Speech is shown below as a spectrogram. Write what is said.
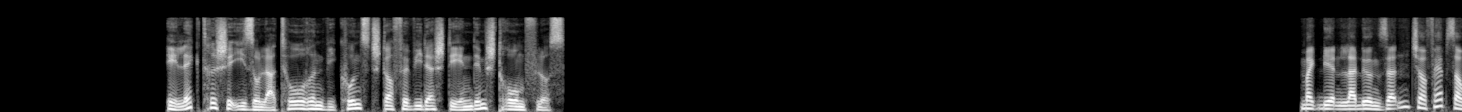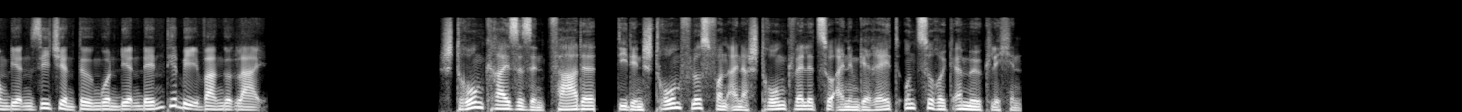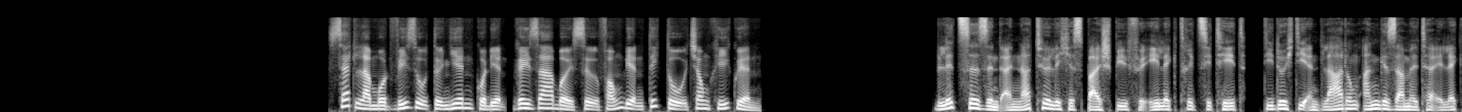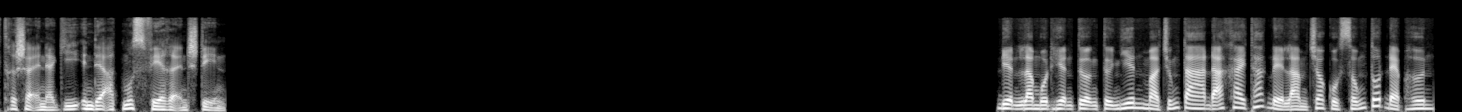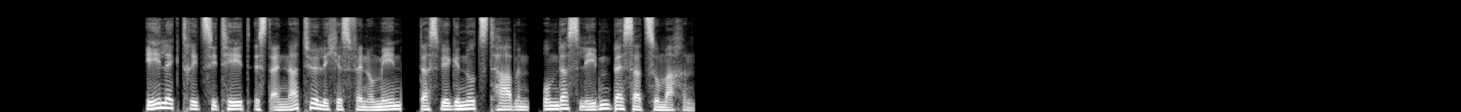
Elektrische Isolatoren wie Kunststoffe widerstehen dem Stromfluss. Mạch điện là đường dẫn cho phép dòng điện di chuyển từ nguồn điện đến thiết bị và ngược lại. Stromkreise sind Pfade, die den Stromfluss von einer Stromquelle zu einem Gerät und zurück ermöglichen. Xét là một ví dụ tự nhiên của điện, gây ra bởi sự phóng điện tích tụ trong khí quyển. Blitze sind ein natürliches Beispiel für Elektrizität, die durch die Entladung angesammelter elektrischer Energie in der Atmosphäre entstehen. Điện là một hiện tượng tự nhiên mà chúng ta đã khai thác để làm cho cuộc sống tốt đẹp hơn. Elektrizität ist ein natürliches Phänomen, das wir genutzt haben, um das Leben besser zu machen.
